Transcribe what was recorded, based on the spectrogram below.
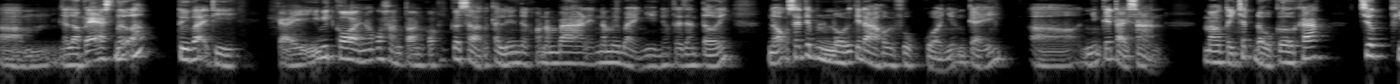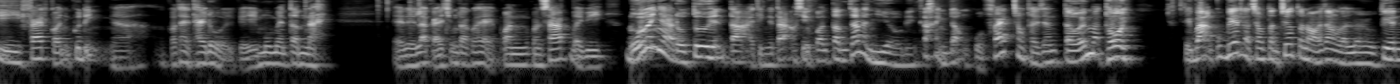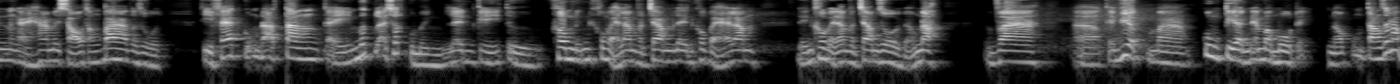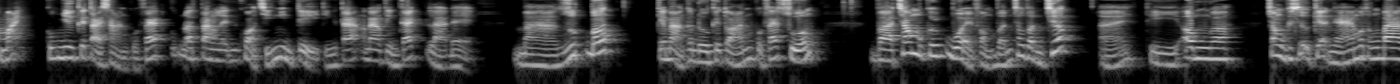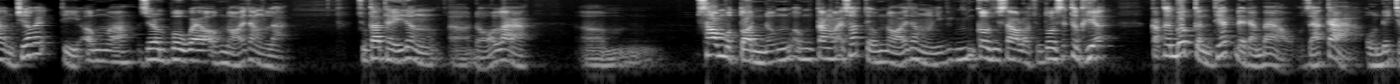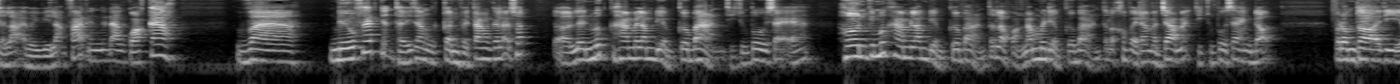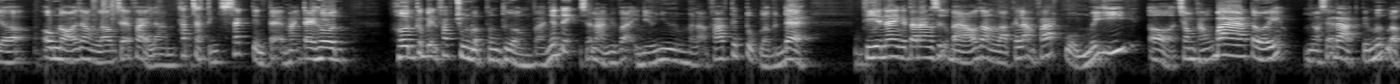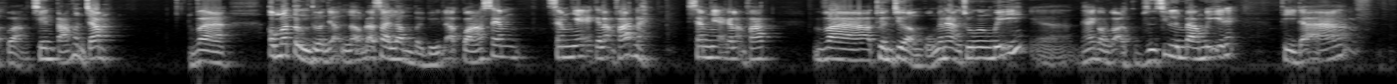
uh, um, LPS nữa. Tuy vậy thì cái Bitcoin nó có hoàn toàn có cái cơ sở có thể lên được khoảng 53 đến 57 nghìn trong thời gian tới. Nó cũng sẽ tiếp nối cái đà hồi phục của những cái uh, những cái tài sản mang tính chất đầu cơ khác trước khi Fed có những quyết định à, có thể thay đổi cái momentum này. Đấy là cái chúng ta có thể quan quan sát bởi vì đối với nhà đầu tư hiện tại thì người ta cũng chỉ quan tâm rất là nhiều đến các hành động của Fed trong thời gian tới mà thôi. Thì bạn cũng biết là trong tuần trước tôi nói rằng là lần đầu tiên ngày 26 tháng 3 vừa rồi thì Fed cũng đã tăng cái mức lãi suất của mình lên cái từ 0 đến 0,25% lên 0,25 đến 0,5% rồi phải không nào? Và à, cái việc mà cung tiền M1 ấy, nó cũng tăng rất là mạnh cũng như cái tài sản của Fed cũng đã tăng lên khoảng 9.000 tỷ thì người ta cũng đang tìm cách là để mà rút bớt cái bảng cân đối kế toán của Fed xuống. Và trong một cái buổi phỏng vấn trong tuần trước ấy, thì ông ờ, trong một cái sự kiện ngày 21 tháng 3 tuần trước ấy thì ông uh, Jerome Powell ông nói rằng là chúng ta thấy rằng uh, đó là uh, sau một tuần ông ông tăng lãi suất thì ông nói rằng là những những câu như sau là chúng tôi sẽ thực hiện các cái bước cần thiết để đảm bảo giá cả ổn định trở lại bởi vì lạm phát đang quá cao. Và nếu Fed nhận thấy rằng cần phải tăng cái lãi suất ờ, lên mức 25 điểm cơ bản thì chúng tôi sẽ hơn cái mức 25 điểm cơ bản tức là khoảng 50 điểm cơ bản tức là 0,5% ấy thì chúng tôi sẽ hành động. Và đồng thời thì ờ, ông nói rằng là ông sẽ phải làm thắt chặt chính sách tiền tệ mạnh tay hơn hơn các biện pháp trung lập thông thường và nhất định sẽ làm như vậy nếu như mà lạm phát tiếp tục là vấn đề thì hiện nay người ta đang dự báo rằng là cái lạm phát của Mỹ ở trong tháng 3 tới nó sẽ đạt cái mức là khoảng trên 8%. Và ông đã từng thừa nhận là ông đã sai lầm bởi vì đã quá xem xem nhẹ cái lạm phát này, xem nhẹ cái lạm phát. Và thuyền trưởng của ngân hàng trung ương Mỹ ờ, hay còn gọi là cục dự trữ liên bang Mỹ đấy thì đã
